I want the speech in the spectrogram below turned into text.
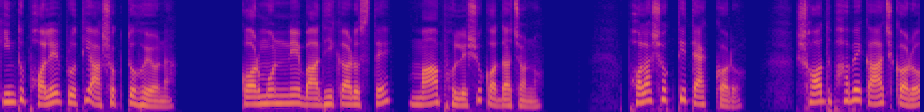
কিন্তু ফলের প্রতি আসক্ত হইও না। কর্মণ্যে বাধিকারস্তে মা ফলেষু কদাচন। ফলাশক্তি ত্যাগ করো। সৎভাবে কাজ করো,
